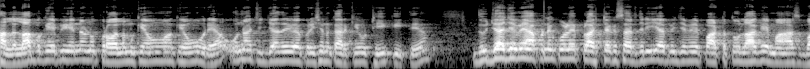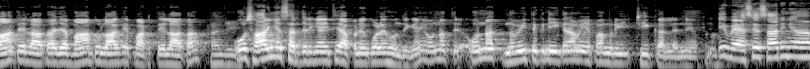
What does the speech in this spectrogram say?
ਹੱਲ ਲੱਭ ਕੇ ਵੀ ਇਹਨਾਂ ਨੂੰ ਪ੍ਰੋਬਲਮ ਕਿਉਂ ਆ ਕਿਉਂ ਹੋ ਰਿਹਾ ਉਹਨਾਂ ਚੀਜ਼ਾਂ ਦੇ ਆਪਰੇਸ਼ਨ ਕਰਕੇ ਉਹ ਠੀਕ ਕੀਤੇ ਆ। ਦੂਜਾ ਜਿਵੇਂ ਆਪਣੇ ਕੋਲੇ ਪਲਾਸਟਿਕ ਸਰਜਰੀ ਆ ਵੀ ਜਿਵੇਂ ਪੱਟ ਤੋਂ ਲਾ ਕੇ ਮਾਸ ਬਾਹ ਤੇ ਲਾਤਾ ਜਾਂ ਬਾਹ ਤੋਂ ਲਾ ਕੇ ਪੱਟ ਤੇ ਲਾਤਾ ਉਹ ਸਾਰੀਆਂ ਸਰਜਰੀਆਂ ਇੱਥੇ ਆਪਣੇ ਕੋਲੇ ਹੁੰਦੀਆਂ ਉਹਨਾਂ ਤੇ ਉਹਨਾਂ ਨਵੀਂ ਤਕਨੀਕ ਨਾਲ ਵੀ ਆਪਾਂ ਮਰੀਜ਼ ਠੀਕ ਕਰ ਲੈਂਦੇ ਆਪਣਾ। ਇਹ ਵੈਸੇ ਸਾਰੀਆਂ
